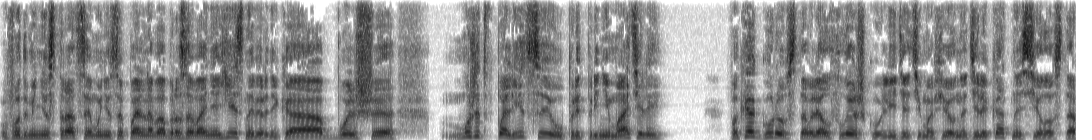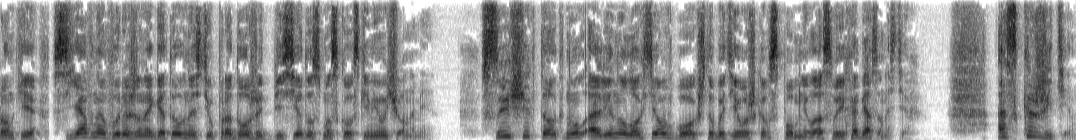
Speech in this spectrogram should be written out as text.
В администрации муниципального образования есть наверняка, а больше... Может, в полиции, у предпринимателей? Пока Гуров вставлял флешку, Лидия Тимофеевна деликатно села в сторонке с явно выраженной готовностью продолжить беседу с московскими учеными. Сыщик толкнул Алину локтем в бок, чтобы девушка вспомнила о своих обязанностях. «А скажите»,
